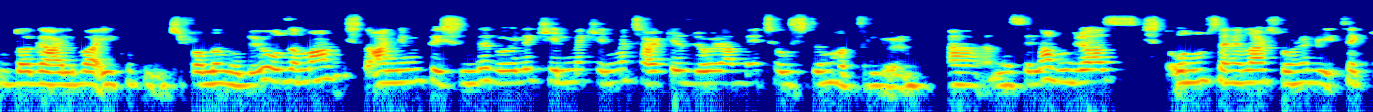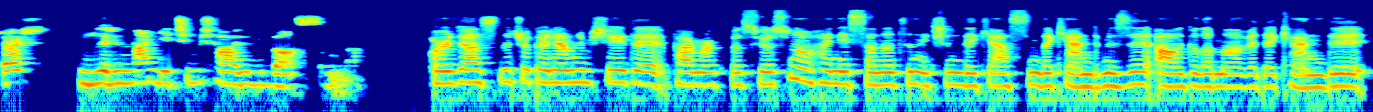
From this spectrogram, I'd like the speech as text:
bu da galiba ilkokul 2 falan oluyor. O zaman işte annemin peşinde böyle kelime kelime Çerkezce öğrenmeye çalıştığımı hatırlıyorum. E, mesela bu biraz işte onun seneler sonra bir tekrar üzerinden geçilmiş hali gibi aslında. Orada aslında çok önemli bir şey de parmak basıyorsun. O hani sanatın içindeki aslında kendimizi algılama ve de kendi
